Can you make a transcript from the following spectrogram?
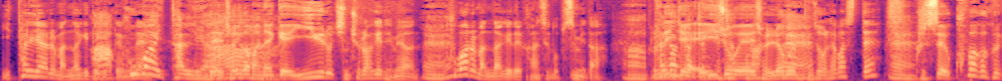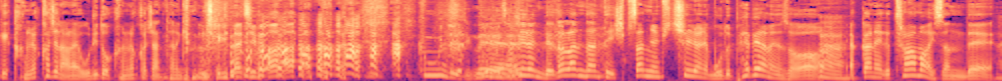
이탈리아를 만나게 되기 아 때문에 쿠바 이탈리아 네, 저희가 만약에 2위로 진출을 하게 되면 네. 쿠바를 만나게 될 가능성이 높습니다. 아, 그런데 이제 8강까지는 A조의 괜찮구나. 전력을 네. 분석을 해봤을 때 네. 글쎄요 쿠바가 그렇게 강력하진 않아요. 우리도 강력하지 않다는 게 문제긴 하지만 큰 문제지. 큰 네, 문제. 사실은 네덜란드한테 13년, 17년에 모두 패배하면서 네. 약간의 그 트라우마가 있었는데 네.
